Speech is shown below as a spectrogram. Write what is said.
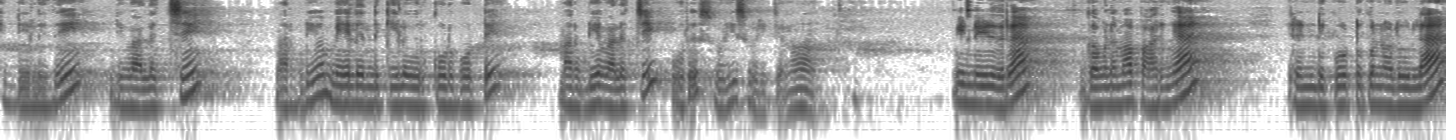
இப்படி எழுதி இப்படி வளைச்சி மறுபடியும் மேலேருந்து கீழே ஒரு கோடு போட்டு மறுபடியும் வளைச்சி ஒரு சுழி சுழிக்கணும். இன்னும் எழுதுகிறேன் கவனமாக பாருங்கள் ரெண்டு கோட்டுக்கு நடுவில்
